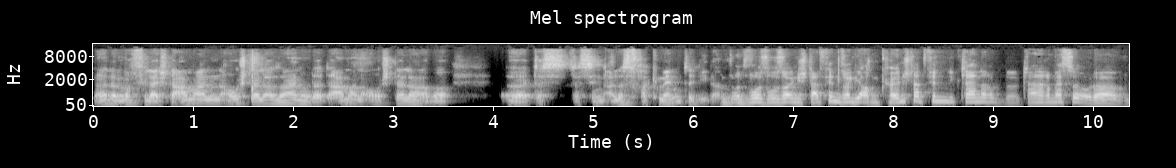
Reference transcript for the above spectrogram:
Ne? Dann wird vielleicht da mal ein Aussteller sein oder da mal ein Aussteller, aber äh, das, das sind alles Fragmente, die dann. Und, und wo, wo, sollen die stattfinden? Sollen die auch in Köln stattfinden, die kleinere, kleinere Messe? Oder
